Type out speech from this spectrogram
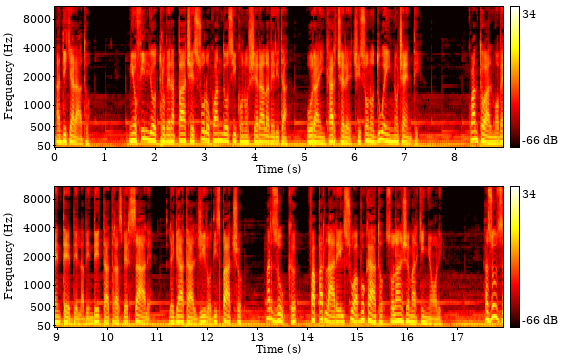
Ha dichiarato: Mio figlio troverà pace solo quando si conoscerà la verità. Ora in carcere ci sono due innocenti. Quanto al movente della vendetta trasversale legata al giro di spaccio, Marzouk fa parlare il suo avvocato Solange Marchignoli. Azuz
